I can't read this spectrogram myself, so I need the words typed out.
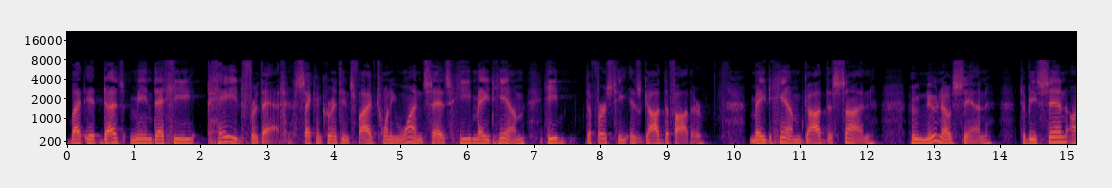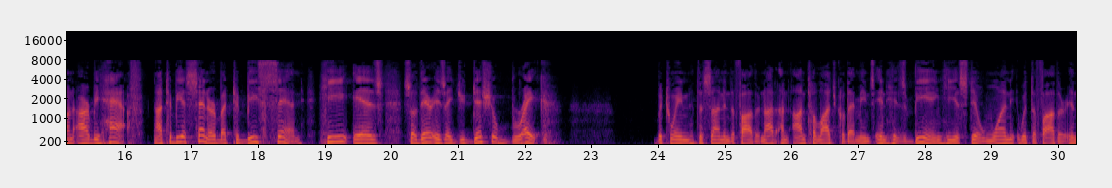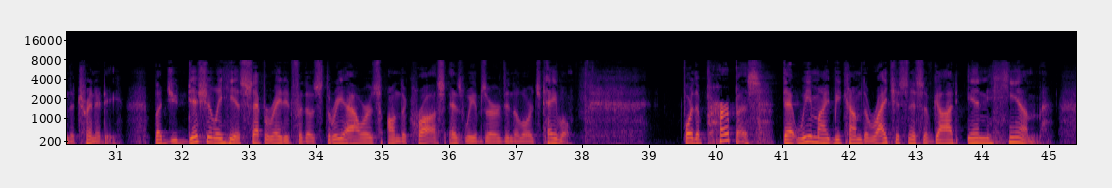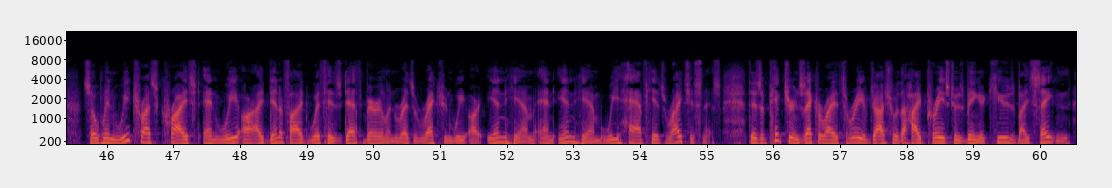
but it does mean that he paid for that. 2 Corinthians 5:21 says he made him, he the first he is God the Father, made him God the Son, who knew no sin, to be sin on our behalf. Not to be a sinner, but to be sin. He is, so there is a judicial break between the Son and the Father. Not an ontological, that means in his being, he is still one with the Father in the Trinity. But judicially, he is separated for those three hours on the cross as we observed in the Lord's table for the purpose that we might become the righteousness of God in Him. So when we trust Christ and we are identified with his death, burial, and resurrection, we are in him and in him we have his righteousness. There's a picture in Zechariah 3 of Joshua the high priest who's being accused by Satan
